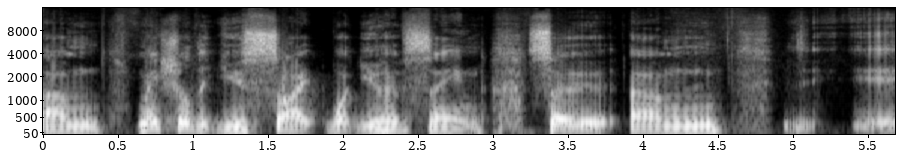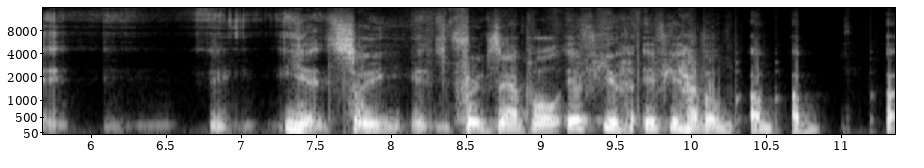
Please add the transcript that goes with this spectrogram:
um, make sure that you cite what you have seen. So, um, yeah. So, for example, if you if you have a, a, a, a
